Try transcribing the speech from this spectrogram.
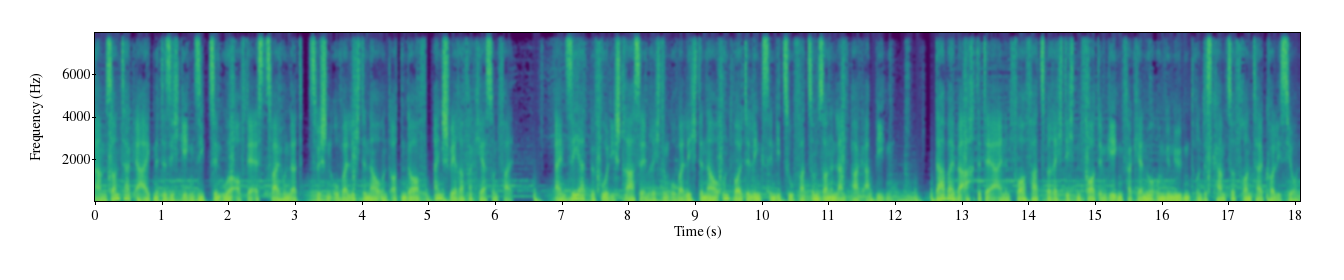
Am Sonntag ereignete sich gegen 17 Uhr auf der S200 zwischen Oberlichtenau und Ottendorf ein schwerer Verkehrsunfall. Ein Seat befuhr die Straße in Richtung Oberlichtenau und wollte links in die Zufahrt zum Sonnenlandpark abbiegen. Dabei beachtete er einen vorfahrtsberechtigten Ford im Gegenverkehr nur ungenügend und es kam zur Frontalkollision.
